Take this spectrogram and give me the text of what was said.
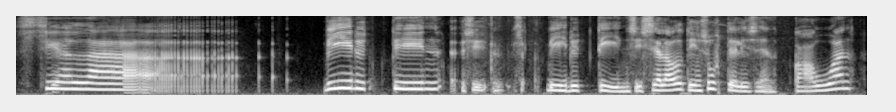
Siellä viihdyttiin, siis viihdyttiin, siis siellä oltiin suhteellisen kauan –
